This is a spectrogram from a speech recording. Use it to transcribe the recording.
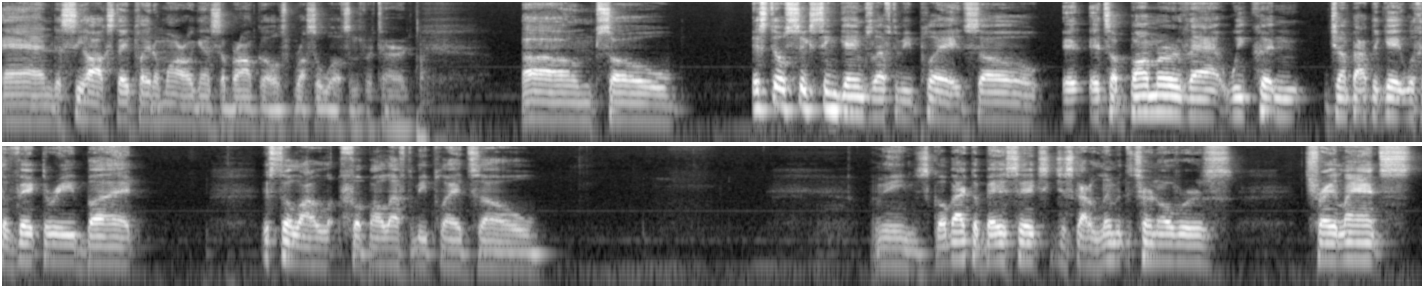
and the Seahawks they play tomorrow against the Broncos. Russell Wilson's return. Um, so it's still 16 games left to be played. So it, it's a bummer that we couldn't jump out the gate with a victory, but there's still a lot of football left to be played. So, I mean, just go back to basics. You just got to limit the turnovers. Trey Lance,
